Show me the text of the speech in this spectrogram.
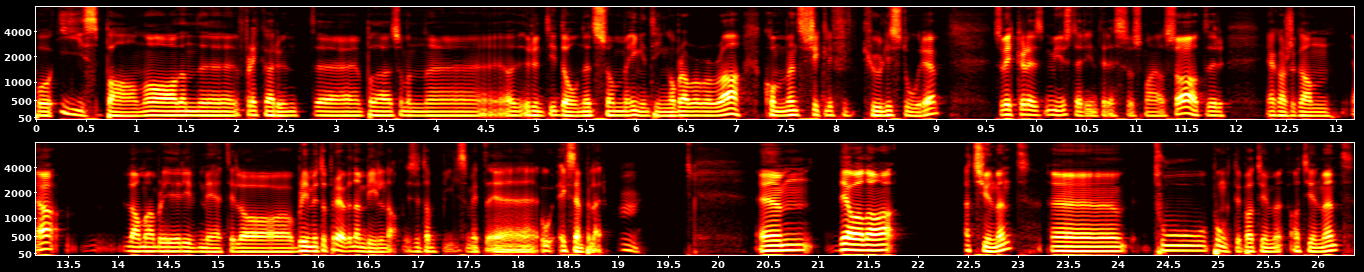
på isbane, og den uh, flekka rundt, uh, det, en, eh, rundt i donuts som ingenting, og bla, bla, bla, bla. Kom med en skikkelig kul historie. Så vekker det mye større interesse hos meg også, at jeg kanskje kan ja, la meg bli revet med til å bli med til å prøve den bilen, da, hvis vi tar bil som et eh, eksempel her. Mm. Um, det var da attunement. Uh, to punkter på attunement. attunement.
